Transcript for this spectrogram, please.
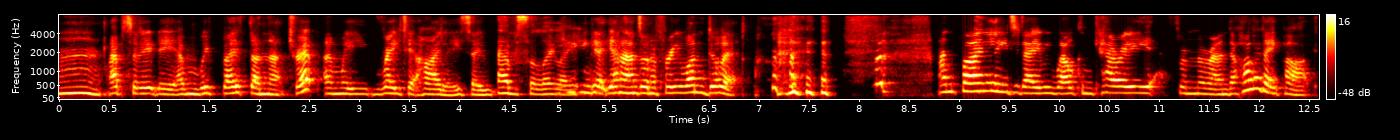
Mm, absolutely. And we've both done that trip and we rate it highly. So, absolutely. you can get your hands on a free one, do it. And finally, today we welcome Kerry from Miranda Holiday Park.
